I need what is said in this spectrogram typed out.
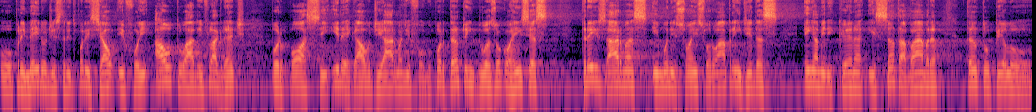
o primeiro distrito policial e foi autuado em flagrante por posse ilegal de arma de fogo. Portanto, em duas ocorrências, três armas e munições foram apreendidas em Americana e Santa Bárbara, tanto pelo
